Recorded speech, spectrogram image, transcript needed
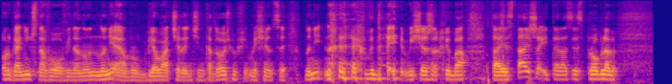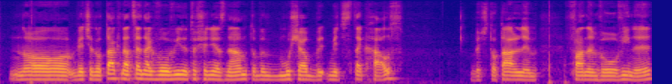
organiczna wołowina, no, no nie, albo biała cielęcinka do 8 si- miesięcy. No nie, no, wydaje mi się, że chyba ta jest tańsza i teraz jest problem. No, wiecie, no tak na cenach wołowiny to się nie znam, to bym musiał by, mieć steakhouse, być totalnym fanem wołowiny,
